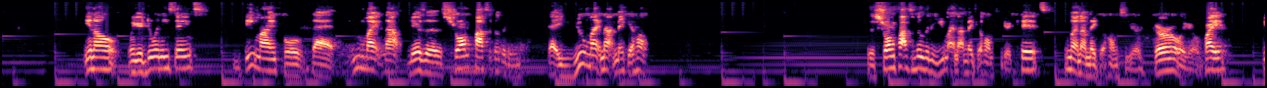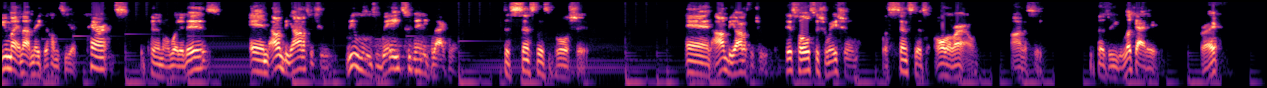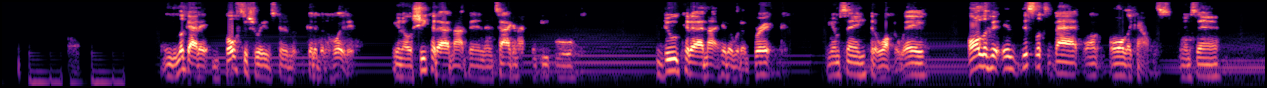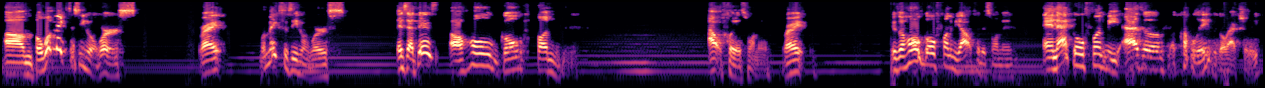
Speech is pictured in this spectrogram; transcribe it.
you know, when you're doing these things, be mindful that you might not, there's a strong possibility that you might not make it home. There's a strong possibility you might not make it home to your kids. You might not make it home to your girl or your wife. You might not make it home to your parents, depending on what it is. And I'm gonna be honest with you, we lose way too many black men to senseless bullshit. And I'm gonna be honest with you, this whole situation was senseless all around, honestly. Because when you look at it, right? When you look at it, both situations could could have been avoided. You know, she could have not been antagonizing people. Dude could have not hit her with a brick. You know what I'm saying? He could have walked away. All of it, it, this looks bad on all accounts. You know what I'm saying? Um, but what makes this even worse, right? What makes this even worse is that there's a whole GoFundMe out for this woman, right? There's a whole GoFundMe out for this woman. And that GoFundMe, as of a couple of days ago, actually,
